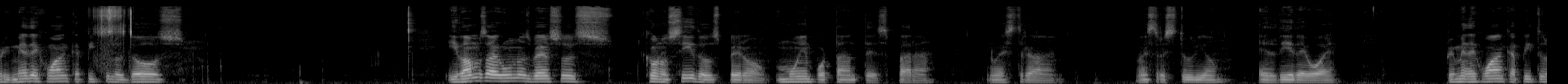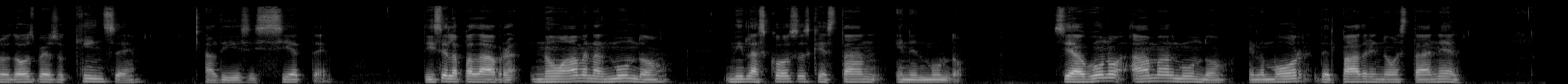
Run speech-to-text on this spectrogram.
1 de Juan capítulo 2. Y vamos a algunos versos conocidos, pero muy importantes para nuestra, nuestro estudio el día de hoy. 1 de Juan capítulo 2, verso 15 al 17. Dice la palabra, no aman al mundo ni las cosas que están en el mundo. Si alguno ama al mundo, el amor del Padre no está en él,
